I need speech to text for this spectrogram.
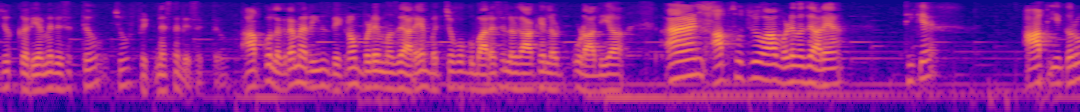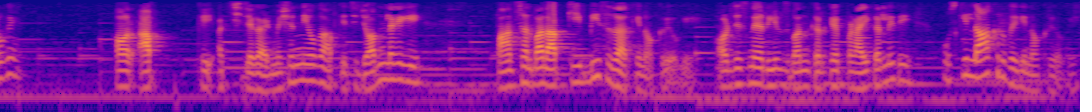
जो करियर में दे सकते हो, जो फिटनेस में दे सकते हो। आपको लग रहा है मैं रील्स देख रहा हूँ, बड़े मज़े आ रहे हैं, बच्चों को गुब्बारे से लगा के उड़ा दिया। एंड आप सोच रहे हो, आप बड़े मज़े आ रहे हैं। ठीक है? आप ये करोगे और आपकी अच्छी जगह एडमिशन नहीं होगा, आपकी अच्छी जॉब नहीं लगेगी। पाँच साल बाद आपकी बीस हज़ार की नौकरी होगी। और जिसने रील्स बंद करके पढ़ाई कर ली थी, उसकी लाख रुपए की नौकरी होगी।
